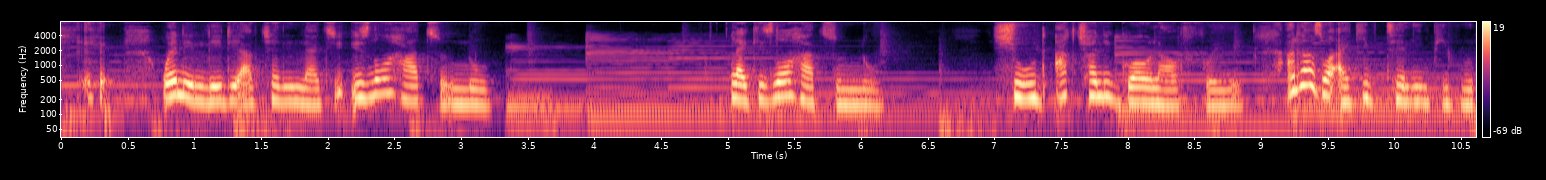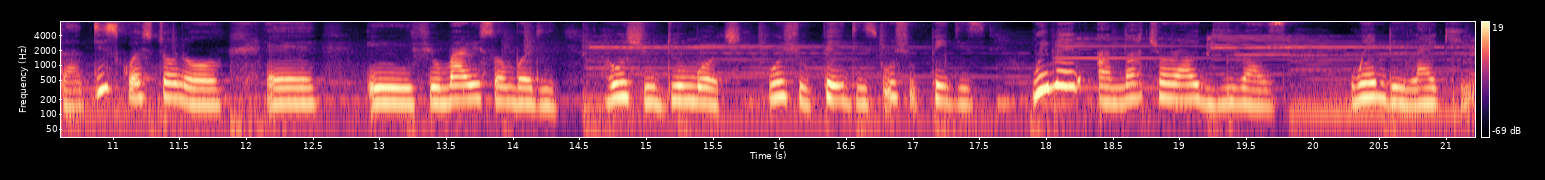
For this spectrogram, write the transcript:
when a lady actually likes you, it's not hard to know. Like, it's not hard to know. She would actually go all out for you. And that's why I keep telling people that this question of, uh, if you marry somebody, who should do much, who should pay this, who should pay this, Women are natural givers when they like you.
